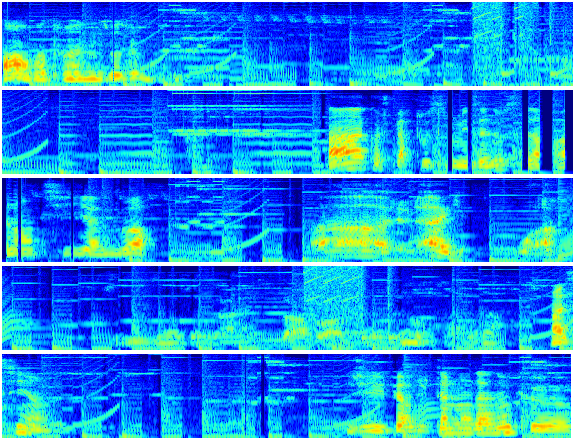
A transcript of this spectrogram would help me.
on va trouver un isozone. Ah, quand je perds tous mes anneaux, ça ralentit à mort. Ah, le lag rien. Ah si, hein. J'ai perdu tellement d'anneaux que...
